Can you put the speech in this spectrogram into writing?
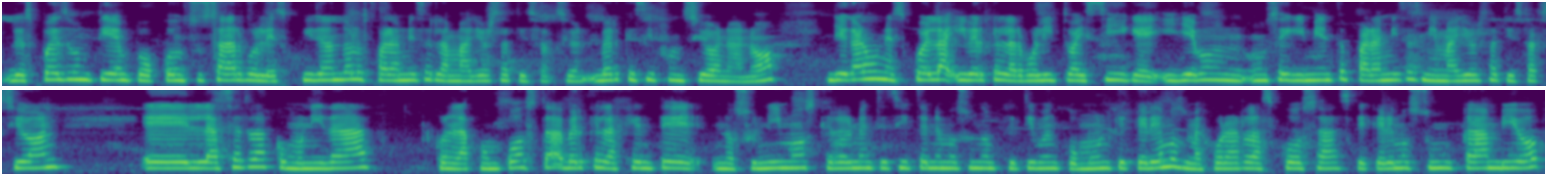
después de un tiempo con sus árboles, cuidándolos, para mí es la mayor satisfacción, ver que sí funciona, ¿no? Llegar a una escuela y ver que el arbolito ahí sigue y lleva un, un seguimiento, para mí esa es mi mayor satisfacción. El hacer la comunidad con la composta, ver que la gente nos unimos, que realmente sí tenemos un objetivo en común, que queremos mejorar las cosas, que queremos un cambio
